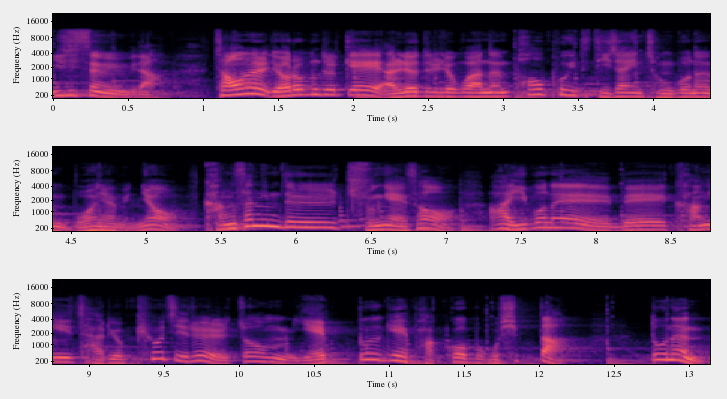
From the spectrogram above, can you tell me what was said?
이지쌤입니다. 자 오늘 여러분들께 알려드리려고 하는 파워포인트 디자인 정보는 뭐냐면요. 강사님들 중에서 아 이번에 내 강의 자료 표지를 좀 예쁘게 바꿔보고 싶다. 또는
